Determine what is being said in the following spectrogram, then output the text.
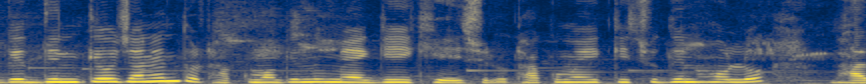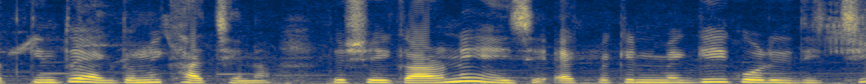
আগের দিনকেও জানেন তো, ঠাকুমা কিন্তু ম্যাগিই খেয়েছিল। ঠাকুমা এই কিছুদিন হলো ভাত কিন্তু একদমই খাচ্ছে না। তো সেই কারণে এই যে এক প্যাকেট ম্যাগিই করে দিচ্ছি।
